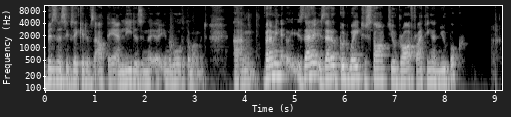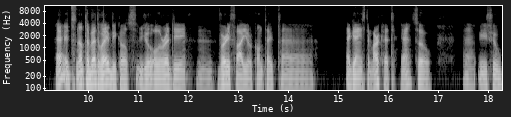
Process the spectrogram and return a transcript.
business executives out there and leaders in the in the world at the moment. Um, but I mean, is that a, is that a good way to start your draft writing a new book? Yeah, it's not a bad way because you already mm, verify your content uh, against the market. Yeah, so uh, if you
